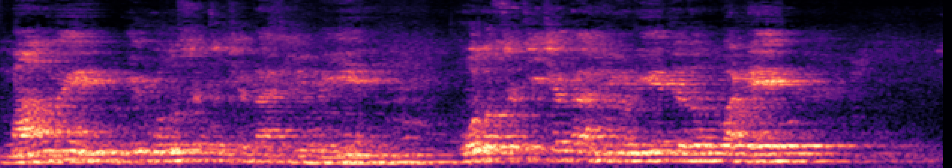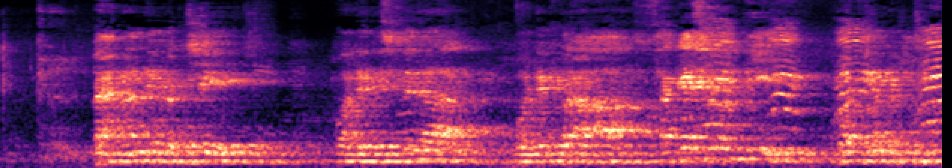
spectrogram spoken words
ਮਾਂ ਮੈਂ ਇਹ ਉਦੋਂ ਸੱਚੀ ਸ਼ਰਧਾਂਜਲੀ ਹੋਣੀ ਹੈ ਉਦੋਂ ਸੱਚੀ ਸ਼ਰਧਾਂਜਲੀ ਹੋਣੀ ਹੈ ਜਦੋਂ ਤੁਹਾਡੇ ਭੈਣਾਂ ਦੇ ਬੱਚੇ ਤੁਹਾਡੇ ਰਿਸ਼ਤੇਦਾਰ ਤੁਹਾਡੇ ਭਰਾ ਸਕੇ ਸੰਬੰਧੀ ਤੁਹਾਡੇ ਬਜ਼ੁਰਗ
